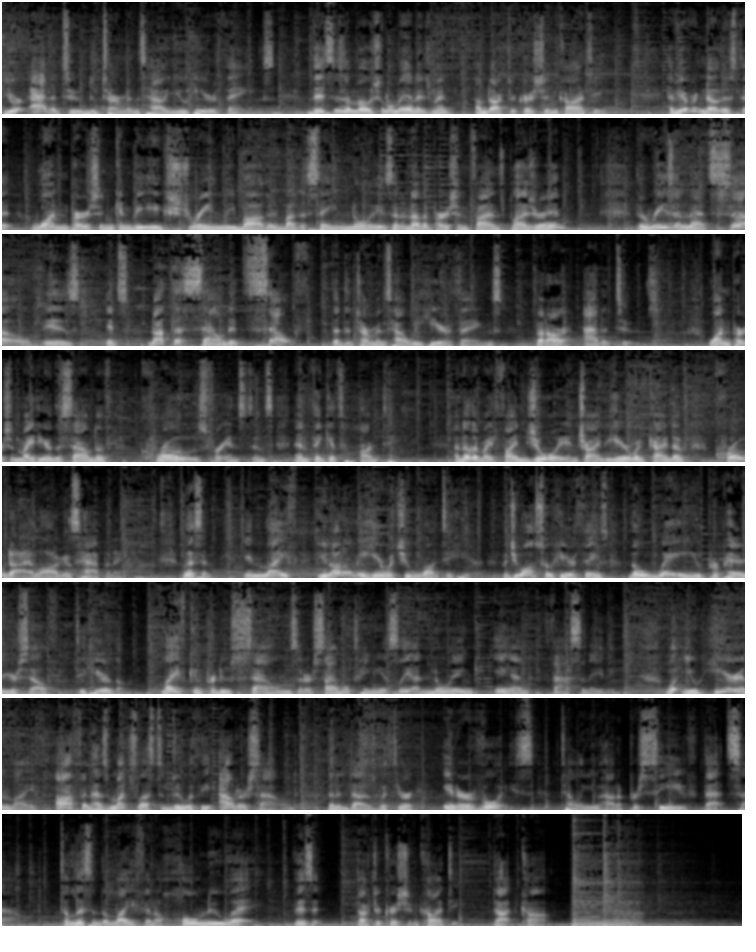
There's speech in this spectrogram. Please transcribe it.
Your attitude determines how you hear things. This is Emotional Management. I'm Dr. Christian Conti. Have you ever noticed that one person can be extremely bothered by the same noise that another person finds pleasure in? The reason that's so is it's not the sound itself that determines how we hear things, but our attitudes. One person might hear the sound of crows, for instance, and think it's haunting. Another might find joy in trying to hear what kind of crow dialogue is happening. Listen, in life, you not only hear what you want to hear, but you also hear things the way you prepare yourself to hear them. Life can produce sounds that are simultaneously annoying and fascinating. What you hear in life often has much less to do with the outer sound than it does with your inner voice telling you how to perceive that sound. To listen to life in a whole new way, visit drchristianconti.com.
